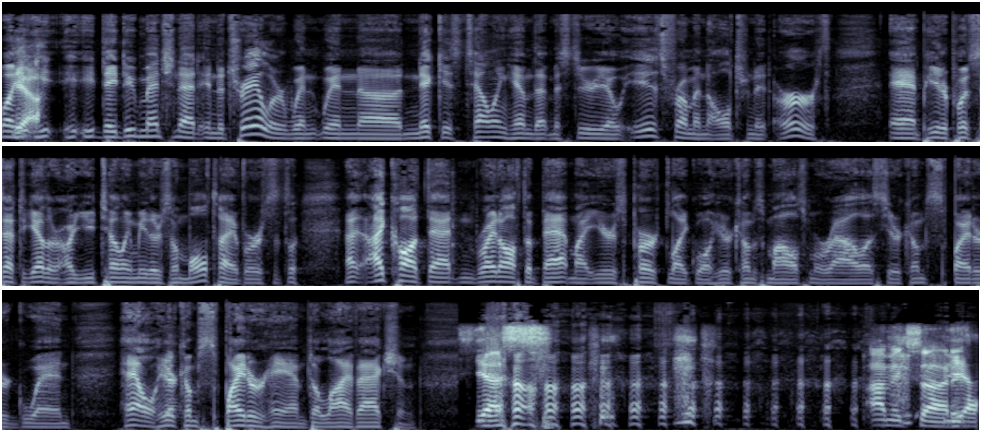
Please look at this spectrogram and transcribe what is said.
Well, Yeah. he, he, he, they do mention that in the trailer when when uh, Nick is telling him that Mysterio is from an alternate Earth, and Peter puts that together. Are you telling me there's a multiverse? It's, like- I, I caught that, and right off the bat, my ears perked. Like, well, here comes Miles Morales. Here comes Spider Gwen. Hell, here comes Spider Ham to live action. Yes. I'm excited. Yeah.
